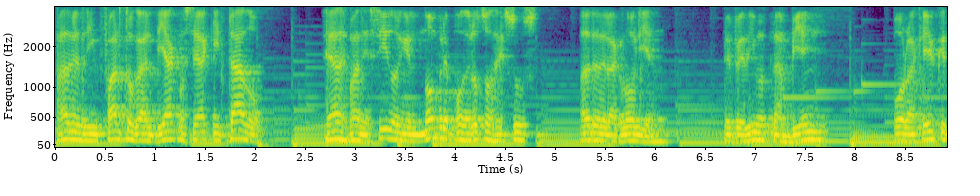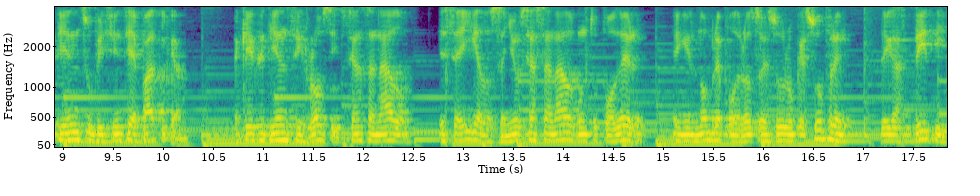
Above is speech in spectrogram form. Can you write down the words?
Padre, de infarto cardíaco sea quitado, sea desvanecido en el nombre poderoso de Jesús, Padre de la gloria. Le pedimos también por aquellos que tienen insuficiencia hepática, aquellos que tienen cirrosis, sean sanados. Ese hígado, Señor, sea sanado con tu poder en el nombre poderoso de Jesús. Los que sufren de gastritis,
